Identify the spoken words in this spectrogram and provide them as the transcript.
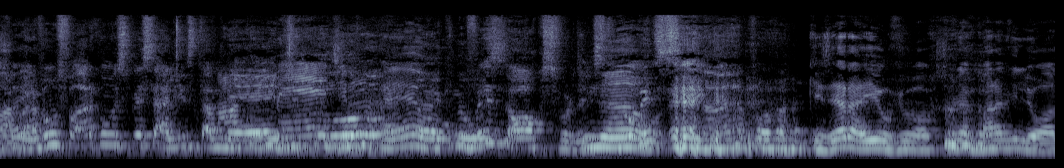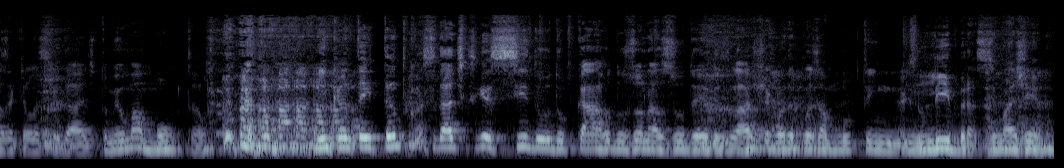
Agora aí. vamos falar com um especialista Falar médico, médico. É, é, o- que não o- fez Oxford, ele Não. estudou medicina, né? Quisera eu, viu? Oxford é maravilhosa aquela cidade. Tomei uma multa lá. Me encantei tanto com a cidade que esqueci do, do carro do Zona Azul deles lá. Chegou depois a multa em, em libras, imagina.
